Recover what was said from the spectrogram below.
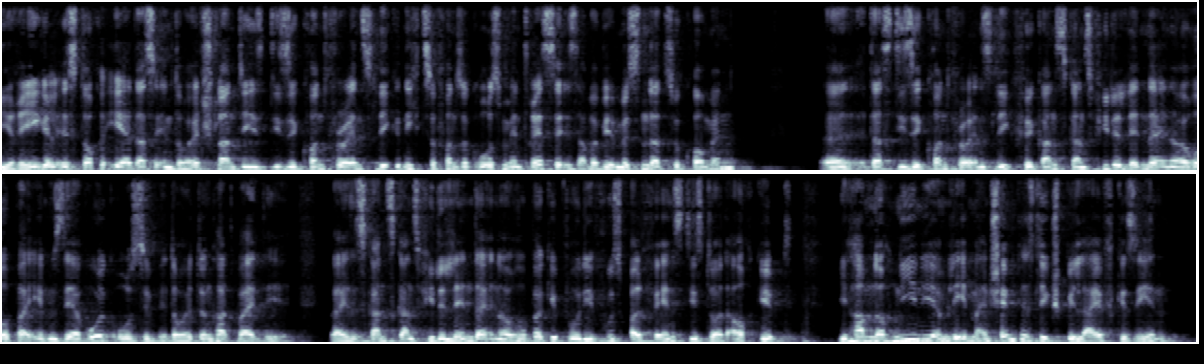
die Regel ist doch eher, dass in Deutschland die, diese Conference League nicht so von so großem Interesse ist. Aber wir müssen dazu kommen, äh, dass diese Conference League für ganz, ganz viele Länder in Europa eben sehr wohl große Bedeutung hat, weil, die, weil es ganz, ganz viele Länder in Europa gibt, wo die Fußballfans, die es dort auch gibt, die haben noch nie in ihrem Leben ein Champions League-Spiel live gesehen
